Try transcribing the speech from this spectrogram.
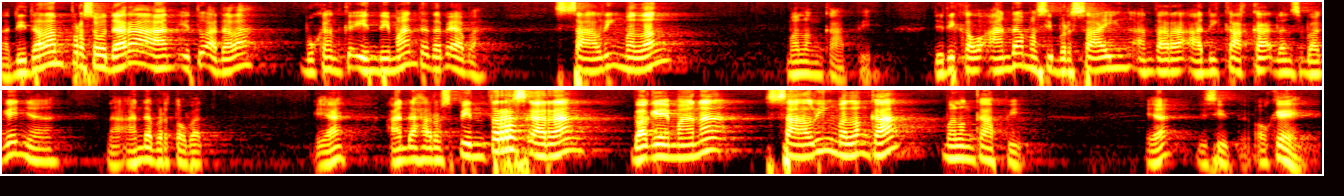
Nah di dalam persaudaraan itu adalah bukan keintiman tetapi apa? Saling meleng, melengkapi. Jadi kalau Anda masih bersaing antara adik kakak dan sebagainya, nah Anda bertobat. Ya, Anda harus pinter sekarang bagaimana saling melengkap, melengkapi. Ya, di situ. Oke.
